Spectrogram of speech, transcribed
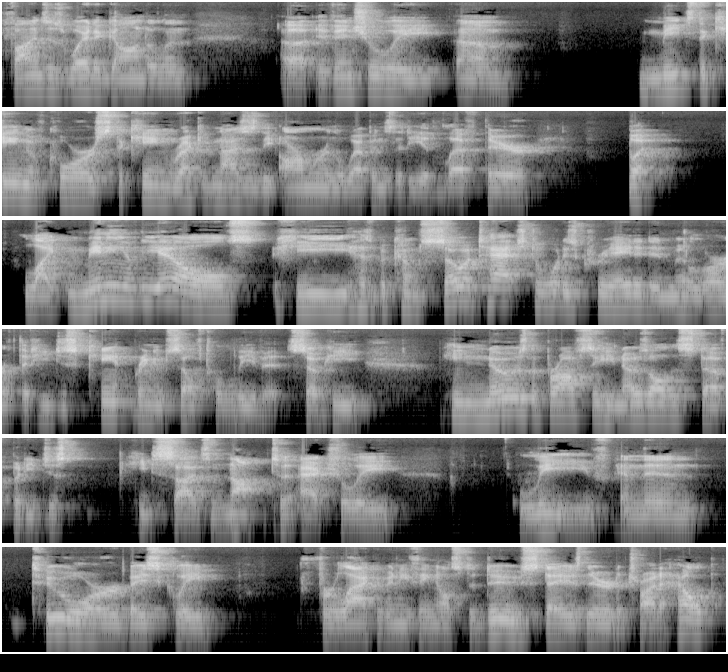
finds his way to Gondolin. Uh, eventually, um, meets the king. Of course, the king recognizes the armor and the weapons that he had left there, but like many of the elves, he has become so attached to what is created in Middle Earth that he just can't bring himself to leave it. So he he knows the prophecy, he knows all this stuff, but he just he decides not to actually leave. And then Tuor basically, for lack of anything else to do, stays there to try to help.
